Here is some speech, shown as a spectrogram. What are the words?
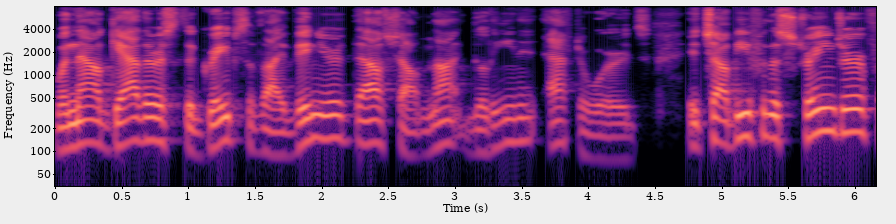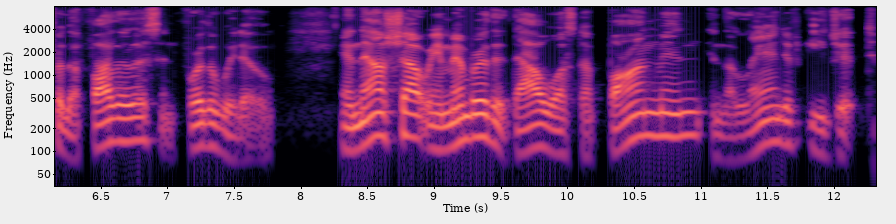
When thou gatherest the grapes of thy vineyard, thou shalt not glean it afterwards. It shall be for the stranger, for the fatherless, and for the widow. And thou shalt remember that thou wast a bondman in the land of Egypt.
